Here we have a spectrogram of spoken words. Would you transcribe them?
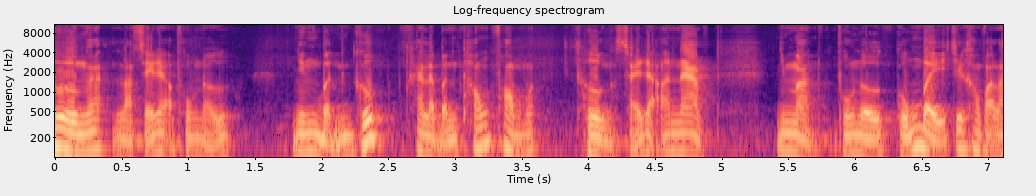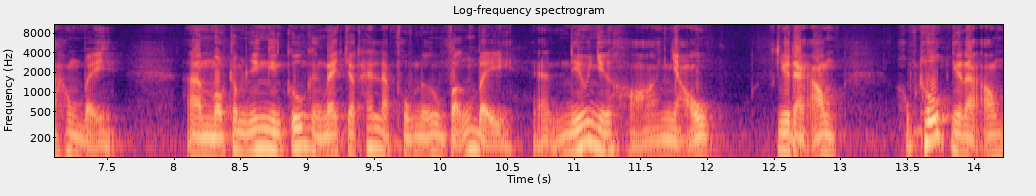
thường á, là xảy ra ở phụ nữ. Nhưng bệnh gút hay là bệnh thống phong á, thường xảy ra ở nam. Nhưng mà phụ nữ cũng bị chứ không phải là không bị. À, một trong những nghiên cứu gần đây cho thấy là phụ nữ vẫn bị à, nếu như họ nhậu như đàn ông hút thuốc như đàn ông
